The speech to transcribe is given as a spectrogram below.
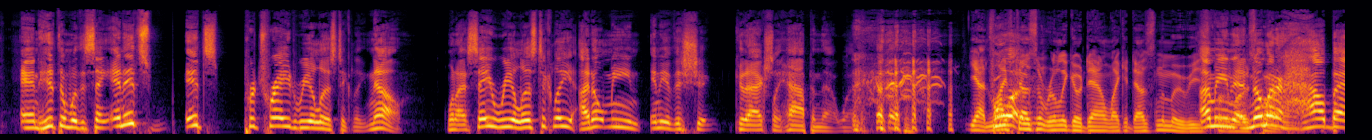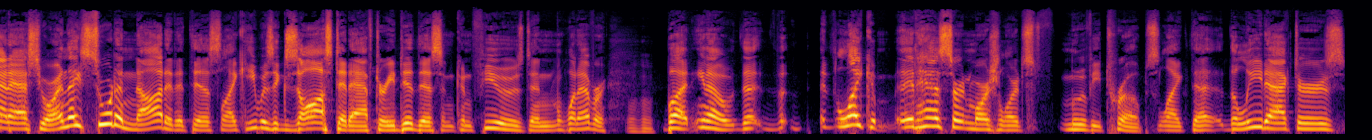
and hit them with his thing. And it's it's portrayed realistically. Now, when I say realistically, I don't mean any of this shit could actually happen that way. Yeah, For life what- doesn't really go down like it does in the movies. I mean, no part. matter how badass you are, and they sort of nodded at this, like he was exhausted after he did this and confused and whatever. Mm-hmm. But you know, the, the like it has certain martial arts movie tropes, like the the lead actors,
